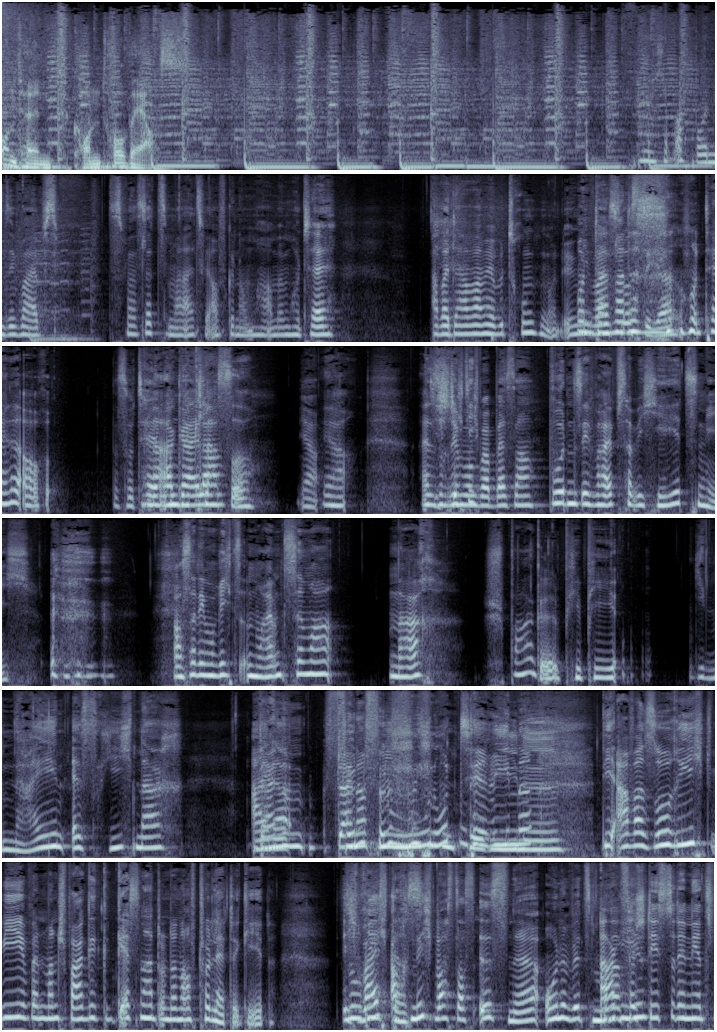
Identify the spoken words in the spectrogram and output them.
Content kontrovers. Ich habe auch Bodensee-Vibes. Das war das letzte Mal, als wir aufgenommen haben im Hotel. Aber da waren wir betrunken und irgendwie Und war es war lustiger. das Hotel auch Das Hotel war geiler. Klasse. Ja, Ja. die Also Stimmung richtig war besser. Bodensee-Vibes habe ich hier jetzt nicht. Außerdem riecht es in meinem Zimmer nach Spargelpipi. Nein, es riecht nach einer deiner fünf Minuten 5-Minuten-Terrine, die aber so riecht, wie wenn man Spargel gegessen hat und dann auf Toilette geht. Ich So weiß riecht auch das. nicht, was das ist, ne? Ohne Witz, Aber Maggi. verstehst du denn jetzt,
